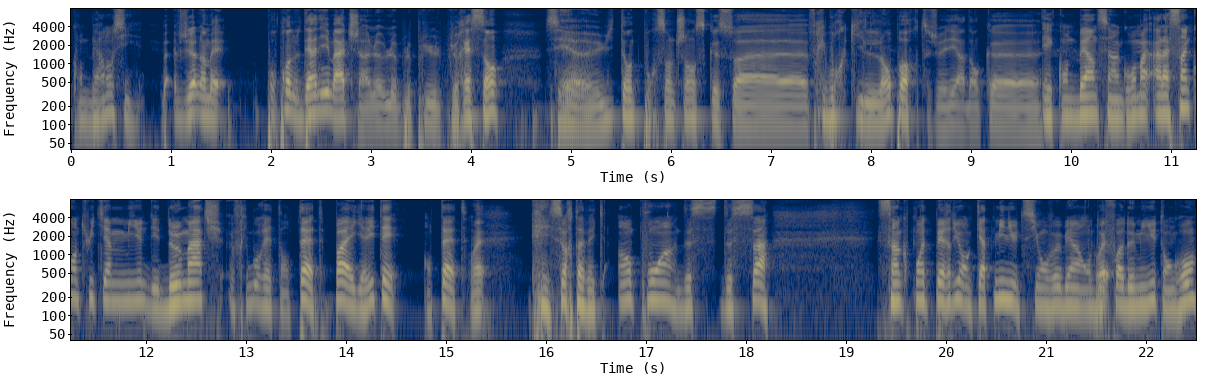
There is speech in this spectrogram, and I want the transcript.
contre Berne aussi. Bah, je veux dire, non, mais pour prendre le dernier match, hein, le, le- le plus, le plus récent, c'est euh, 80% de chances que ce soit euh, Fribourg qui l'emporte. Je veux dire, donc. euh, Et contre Berne, c'est un gros match. À la 58e minute des deux matchs, Fribourg est en tête. Pas à égalité, en tête. Ouais. Et ils sortent avec un point de, de ça. 5 points de perdus en 4 minutes, si on veut bien, en deux Ouais. fois 2 minutes, en gros.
